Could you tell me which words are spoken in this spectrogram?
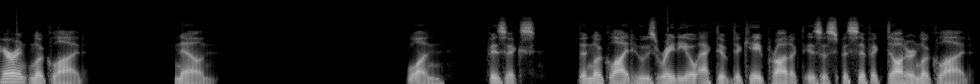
Parent nuclide. Noun. 1. Physics, the nuclide whose radioactive decay product is a specific daughter nuclide.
